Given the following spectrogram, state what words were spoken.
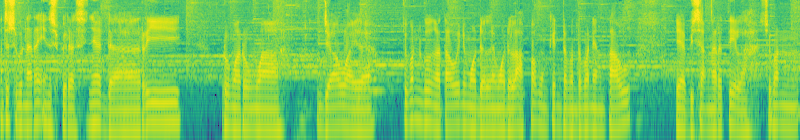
itu sebenarnya inspirasinya dari rumah-rumah Jawa ya. Cuman gue nggak tahu ini modelnya model apa. Mungkin teman-teman yang tahu ya bisa ngerti lah. Cuman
